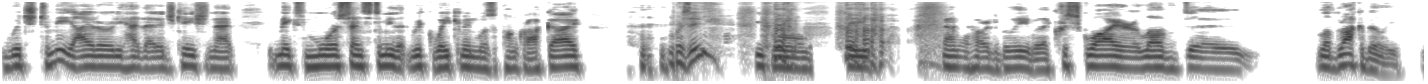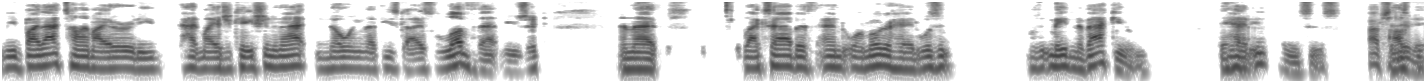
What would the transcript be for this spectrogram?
which to me, I had already had that education that it makes more sense to me that Rick Wakeman was a punk rock guy. Was he? People they found that hard to believe, or that Chris Squire loved, uh, loved rockabilly. I mean, by that time, I had already had my education in that, knowing that these guys loved that music and that Black Sabbath and or Motorhead wasn't, wasn't made in a vacuum. They had influences. Absolutely.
